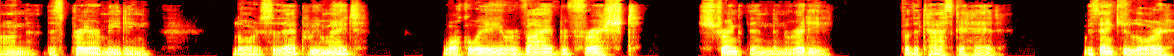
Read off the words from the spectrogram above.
on this prayer meeting, Lord, so that we might walk away revived, refreshed, strengthened, and ready for the task ahead. We thank you, Lord.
